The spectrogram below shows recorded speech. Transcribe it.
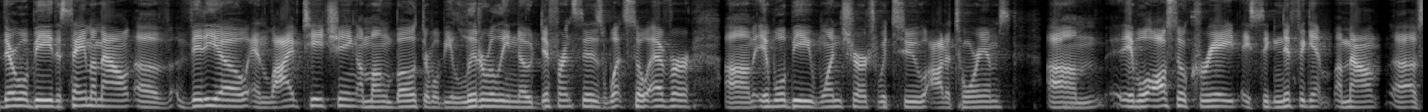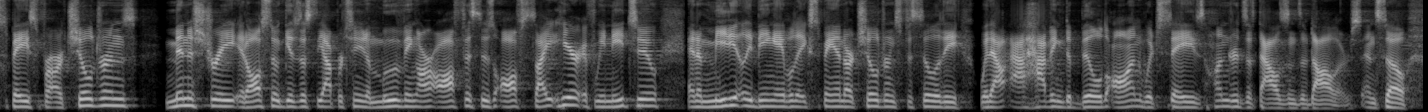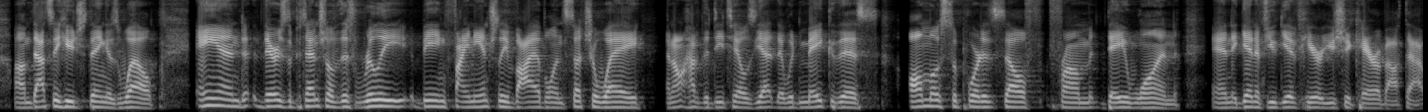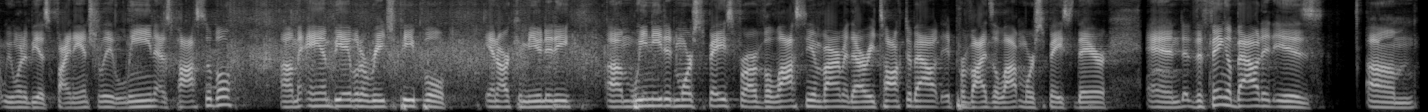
there will be the same amount of video and live teaching among both. There will be literally no differences whatsoever. Um, it will be one church with two auditoriums. Um, it will also create a significant amount uh, of space for our children's ministry. It also gives us the opportunity to moving our offices off site here if we need to, and immediately being able to expand our children's facility without having to build on, which saves hundreds of thousands of dollars. And so um, that's a huge thing as well. And there's the potential of this really being financially viable in such a way, and I don't have the details yet, that would make this almost support itself from day one. And again, if you give here, you should care about that. We want to be as financially lean as possible um, and be able to reach people in our community. Um, we needed more space for our velocity environment that I already talked about. It provides a lot more space there. And the thing about it is, um,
